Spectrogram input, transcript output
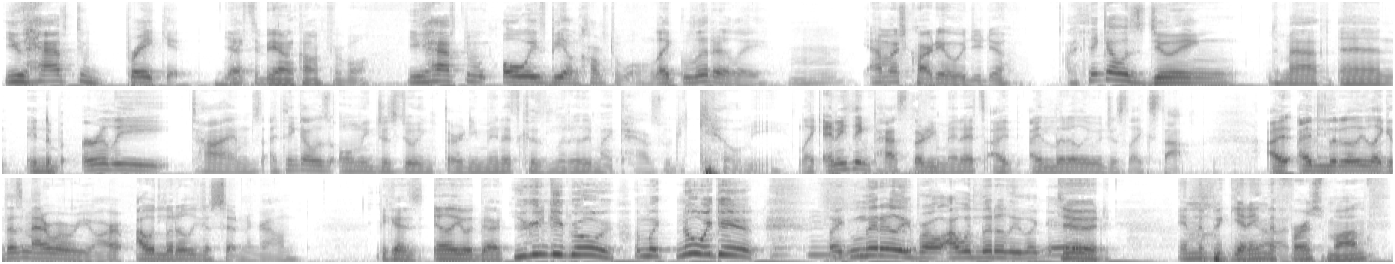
you have to break it. You have to be uncomfortable. You have to always be uncomfortable. Like literally. Mm-hmm. How much cardio would you do? I think I was doing the math, and in the early times, I think I was only just doing 30 minutes because literally my calves would kill me. Like anything past 30 minutes, I, I literally would just like stop. I, I literally, like, it doesn't matter where we are, I would literally just sit on the ground because Ilya would be like, You can keep going. I'm like, No, I can't. like, literally, bro, I would literally, like, eh. Dude, in the beginning, the first month,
